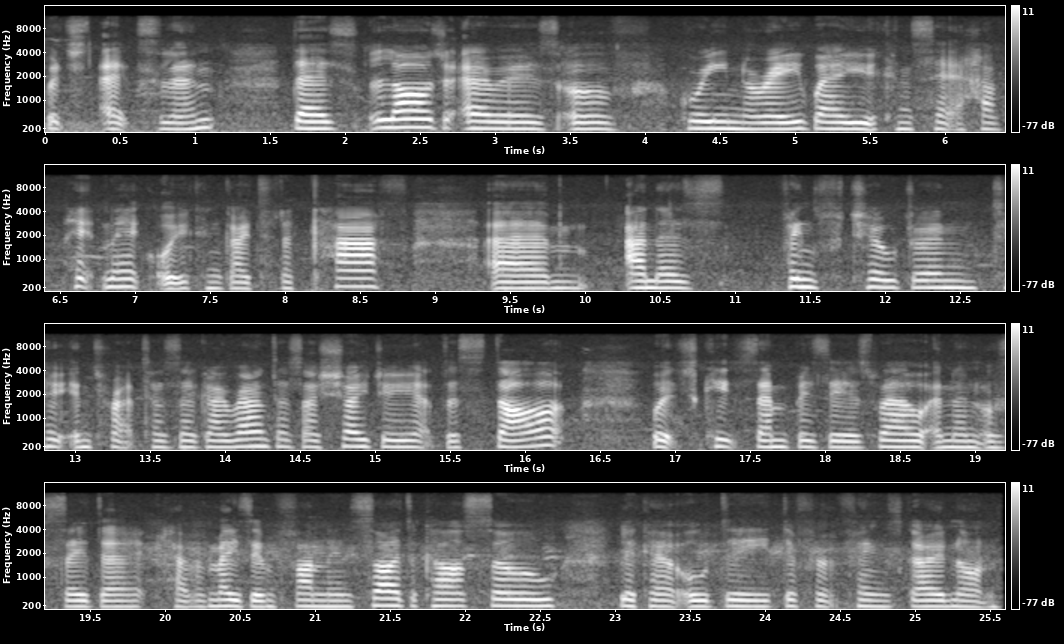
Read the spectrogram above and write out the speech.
which is excellent. There's large areas of greenery where you can sit and have a picnic or you can go to the calf um, and there's things for children to interact as they go around as I showed you at the start which keeps them busy as well. And then also they have amazing fun inside the castle look at all the different things going on.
